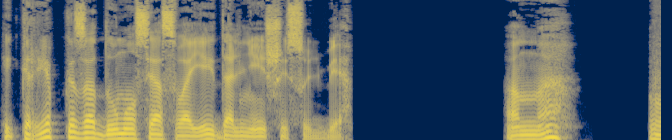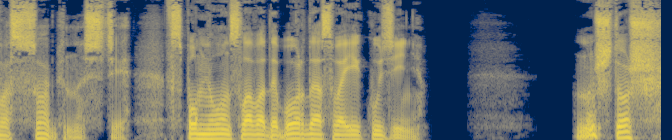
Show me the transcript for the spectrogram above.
и крепко задумался о своей дальнейшей судьбе. «Она в особенности», — вспомнил он слова Деборда о своей кузине. «Ну что ж»,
